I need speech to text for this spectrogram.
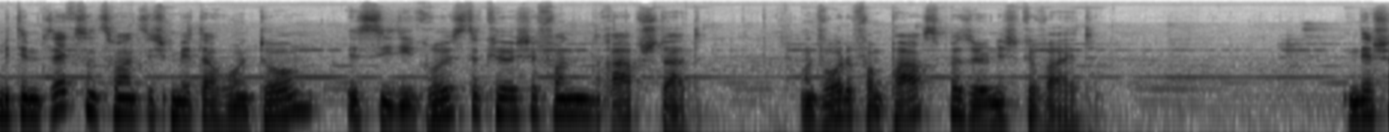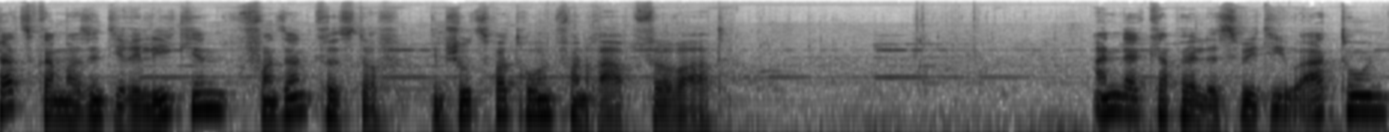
Mit dem 26 Meter hohen Turm ist sie die größte Kirche von Rabstadt und wurde vom Papst persönlich geweiht. In der Schatzkammer sind die Reliquien von St. Christoph, dem Schutzpatron von Raab, verwahrt. An der Kapelle Sveti Atun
